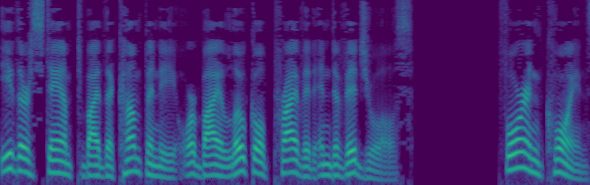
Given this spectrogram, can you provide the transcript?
either stamped by the company or by local private individuals. Foreign coins,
